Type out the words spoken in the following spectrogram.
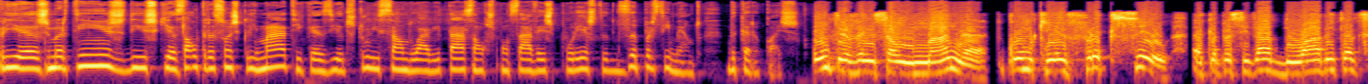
Frias Martins diz que as alterações climáticas e a destruição do habitat são responsáveis por este desaparecimento de caracóis. A intervenção humana, como que enfraqueceu a capacidade do habitat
